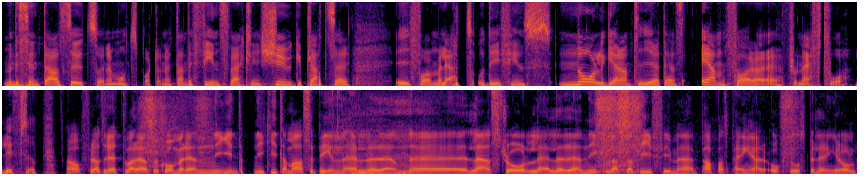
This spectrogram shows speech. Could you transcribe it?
Men det ser inte alls ut så i motorsporten utan det finns verkligen 20 platser i Formel 1 och det finns noll garantier att ens en förare från F2 lyfts upp. Ja, för att rätt vad det är så kommer en Nikita Mazepin eller en eh, Lance Stroll eller en Nicolas Latifi med pappas pengar och då spelar det ingen roll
